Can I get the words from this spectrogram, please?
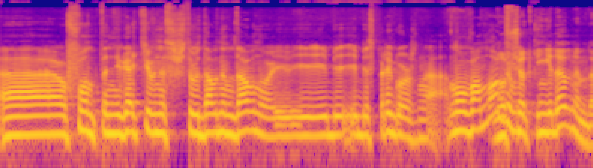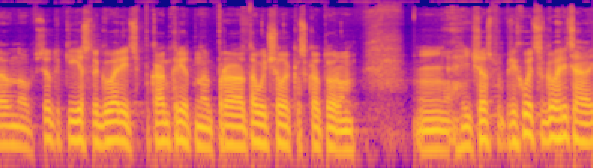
Э, фонд-то негативный существует давным-давно и, и, и без Пригожина. Но во многом... Но все-таки не давным-давно. Все-таки, если говорить конкретно про того человека, с которым и сейчас приходится говорить о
